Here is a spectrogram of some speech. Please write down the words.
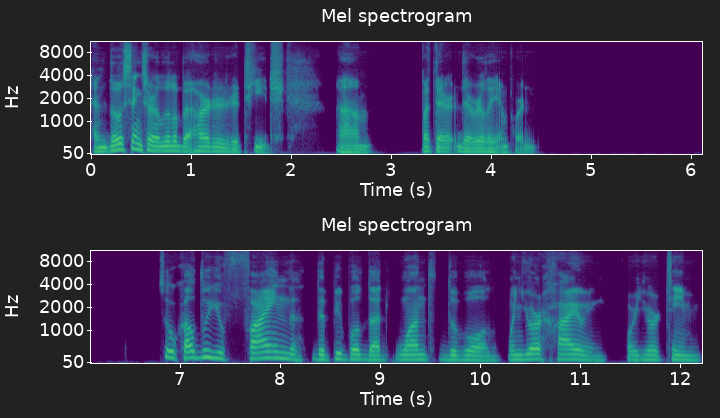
and those things are a little bit harder to teach, um, but they're they're really important. So, how do you find the people that want the ball when you're hiring for your team?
